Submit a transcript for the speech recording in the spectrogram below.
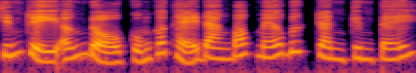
Chính trị Ấn Độ cũng có thể đang bóp méo bức tranh kinh tế.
